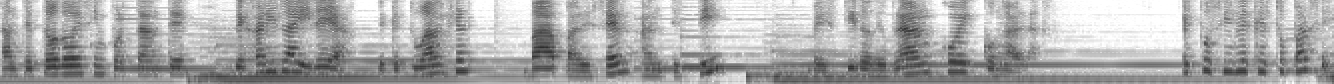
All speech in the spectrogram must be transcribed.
Ante todo es importante dejar ir la idea de que tu ángel va a aparecer ante ti vestido de blanco y con alas. Es posible que esto pase,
